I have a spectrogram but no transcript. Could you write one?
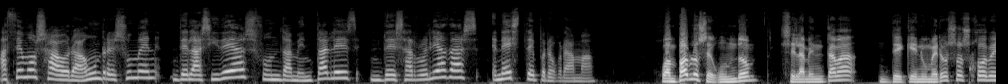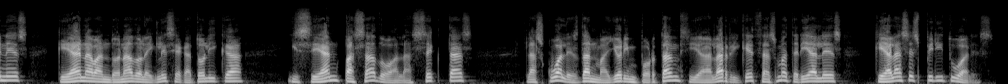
Hacemos ahora un resumen de las ideas fundamentales desarrolladas en este programa. Juan Pablo II se lamentaba de que numerosos jóvenes que han abandonado la Iglesia Católica y se han pasado a las sectas, las cuales dan mayor importancia a las riquezas materiales que a las espirituales.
